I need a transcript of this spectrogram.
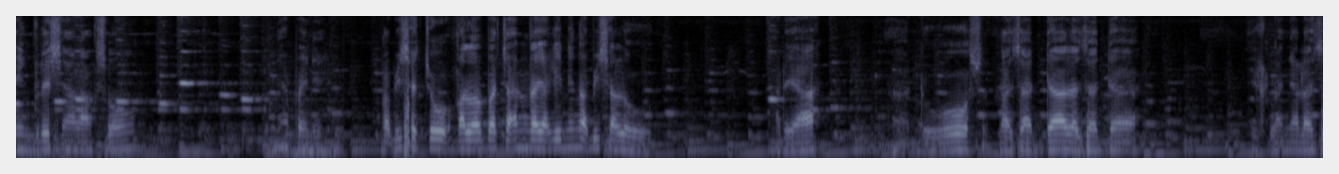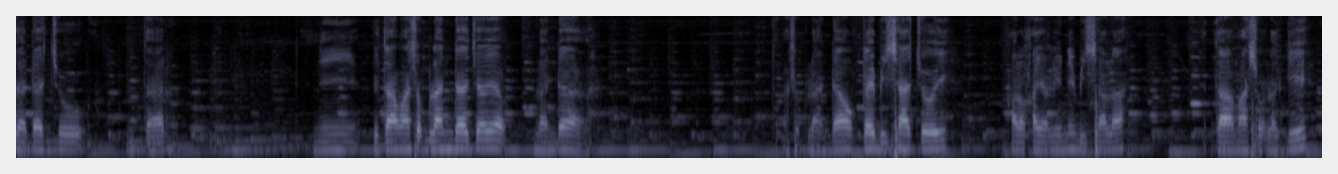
Inggrisnya langsung. Ini apa ini? Nggak bisa cuk. Kalau bacaan kayak gini nggak bisa loh. Ada ya. Aduh Lazada Lazada. Iklannya Lazada cuk. Bentar. Ini kita masuk Belanda aja ya. Belanda. Kita masuk Belanda. Oke bisa cuy. Kalau kayak gini bisa lah. Kita masuk lagi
